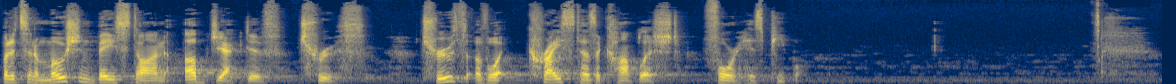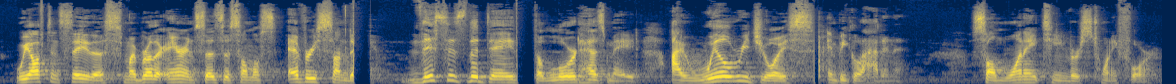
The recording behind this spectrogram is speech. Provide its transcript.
but it's an emotion based on objective truth truth of what Christ has accomplished for his people. We often say this. My brother Aaron says this almost every Sunday. This is the day that the Lord has made. I will rejoice and be glad in it. Psalm 118, verse 24.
